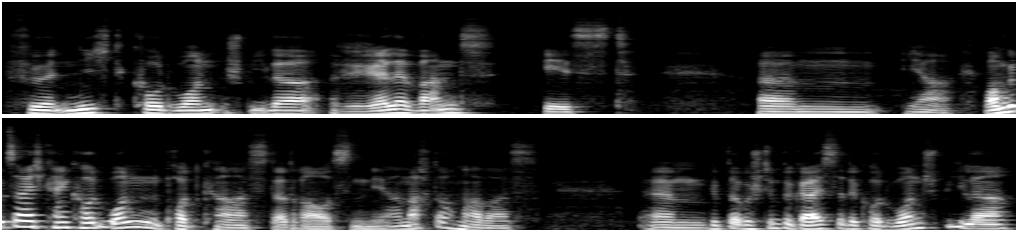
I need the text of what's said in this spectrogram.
für nicht-Code One-Spieler relevant ist. Ähm, ja, warum gibt es eigentlich keinen Code One-Podcast da draußen? Ja, macht doch mal was. Ähm, gibt da bestimmt begeisterte Code One-Spieler,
